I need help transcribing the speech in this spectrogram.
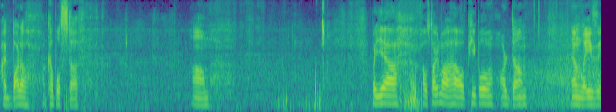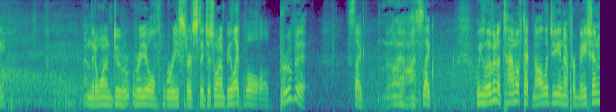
I bought a, a couple stuff. Um, but yeah, I was talking about how people are dumb and lazy. And they don't want to do real research. They just want to be like, well, prove it. It's like, uh, it's like we live in a time of technology and information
